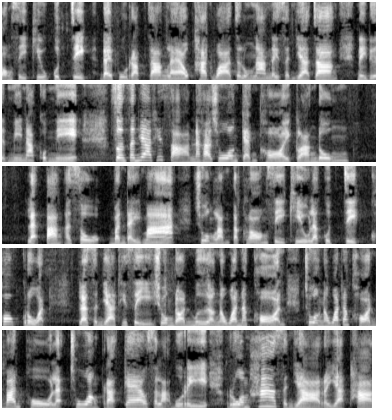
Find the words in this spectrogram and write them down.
2 สีคิ้วกุดจิก ได้ผู้รับจ้างแล้ว คาดว่าจะลงนามในสัญญาจ้างในเดือนมีนาคมนี้ส่วนสัญญาที่ 3 นะคะ ช่วงแก่งคอยกลางดง และปางอโศก บันไดม้า ช่วงลำตะคลองสีคิ้วและกุดจิก โคกกรวด และสัญญาที่ 4 ช่วงดอนเมือง นวนคร ช่วงนวัดนครบ้านโพ และช่วงพระแก้วสระบุรี รวม 5 สัญญาระยะทาง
